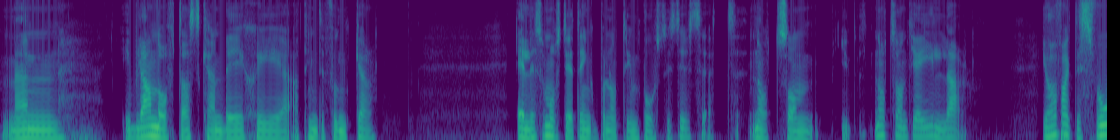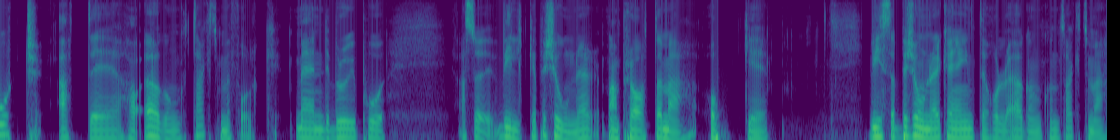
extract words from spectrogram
Men ibland oftast kan det ske att det inte funkar. Eller så måste jag tänka på något positivt sätt, något, som, något sånt jag gillar. Jag har faktiskt svårt att eh, ha ögonkontakt med folk, men det beror ju på alltså, vilka personer man pratar med och eh, vissa personer kan jag inte hålla ögonkontakt med.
